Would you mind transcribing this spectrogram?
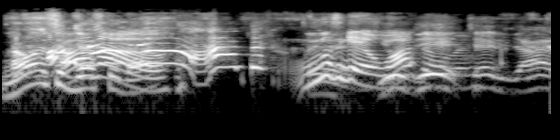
No one Oh, suggested no. that. We wasn't getting you walked did, over. Teddy. I,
